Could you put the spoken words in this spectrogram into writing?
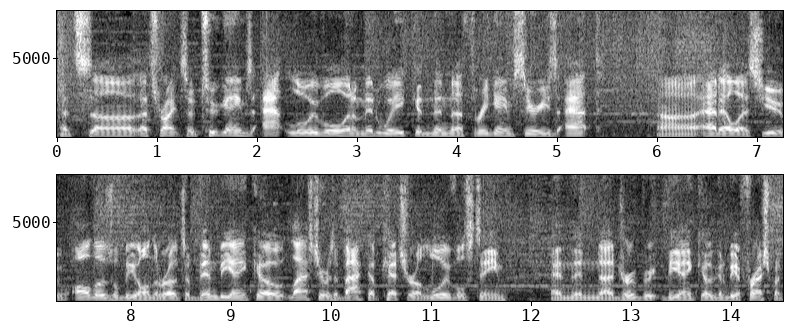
That's uh, that's right. So two games at Louisville in a midweek, and then a three game series at uh, at LSU. All those will be on the road. So Ben Bianco last year was a backup catcher on Louisville's team, and then uh, Drew Bianco is going to be a freshman.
